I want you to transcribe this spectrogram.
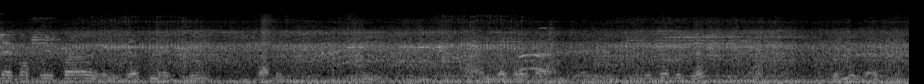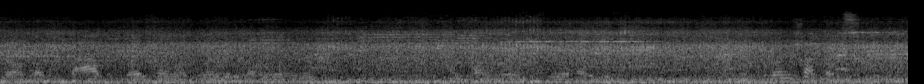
of people will definitely traffic free. And the data is a bit less. Less. So the sharp person was going to the wrong way. I can't go here how to.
